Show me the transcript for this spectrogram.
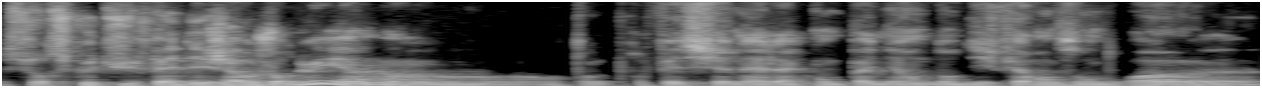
sur ce que tu fais déjà aujourd'hui, hein, en, en, tant que professionnel accompagnante dans différents endroits, euh,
